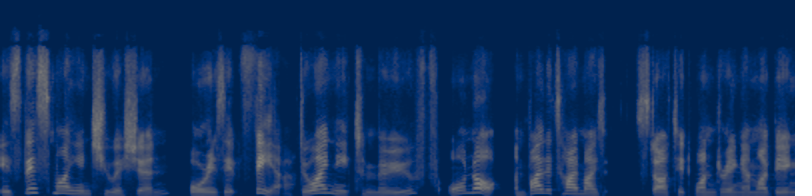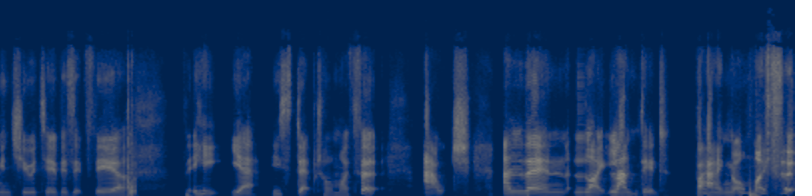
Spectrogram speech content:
is this my intuition or is it fear? Do I need to move or not? And by the time I started wondering, am I being intuitive? Is it fear? He, yeah, he stepped on my foot. Ouch. And then, like, landed bang on my foot.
